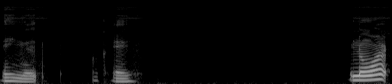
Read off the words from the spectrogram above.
Dang it. Okay. You know what?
